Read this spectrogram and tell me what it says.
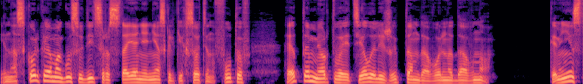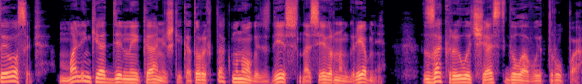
И насколько я могу судить с расстояния нескольких сотен футов, это мертвое тело лежит там довольно давно. Каменистая особь, маленькие отдельные камешки, которых так много здесь, на северном гребне, закрыла часть головы трупа.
